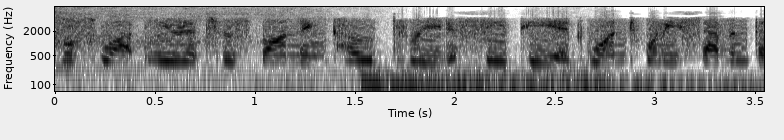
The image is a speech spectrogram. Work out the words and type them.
Multiple SWAT units responding code 3 to CP at one twenty-seven.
